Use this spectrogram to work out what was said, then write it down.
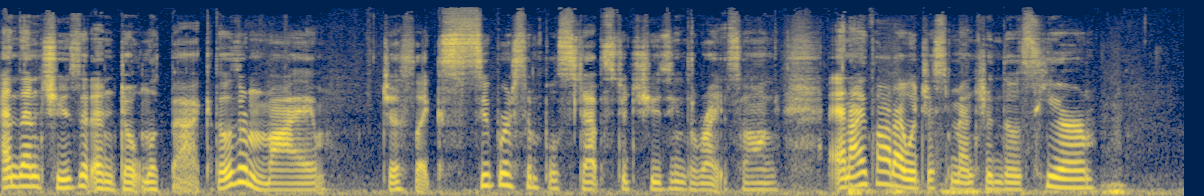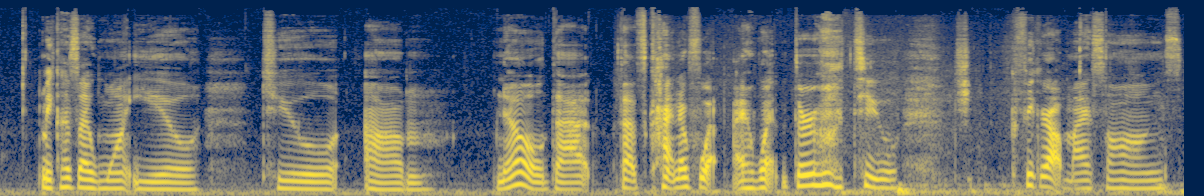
And then choose it and don't look back. Those are my just like super simple steps to choosing the right song and i thought i would just mention those here because i want you to um, know that that's kind of what I went through to figure out my songs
